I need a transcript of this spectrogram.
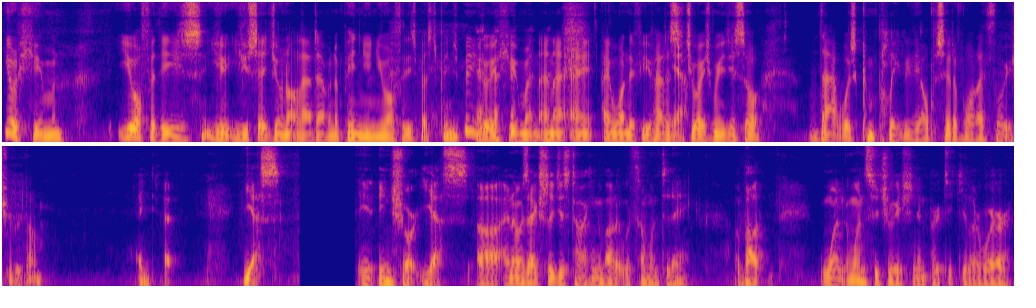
you're a human. You offer these, you, you said you're not allowed to have an opinion, you offer these best opinions, but you're a human. And I, I, I wonder if you've had a Yeah. situation where you just thought, that was completely the opposite of what I thought you should have done. I, yes. In, in short, yes. Uh, and I was actually just talking about it with someone today about one one situation in particular where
